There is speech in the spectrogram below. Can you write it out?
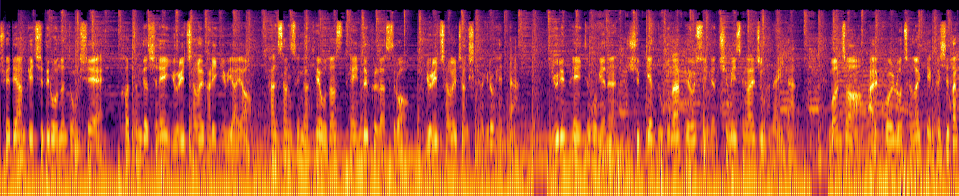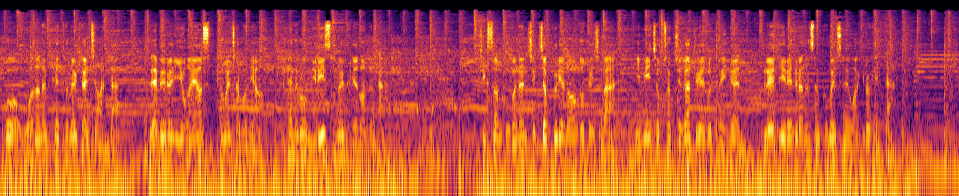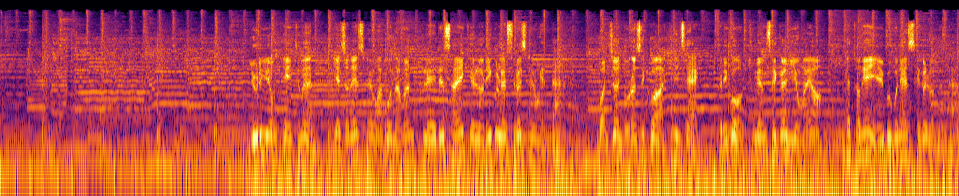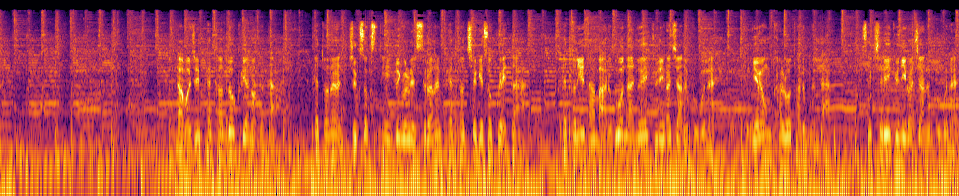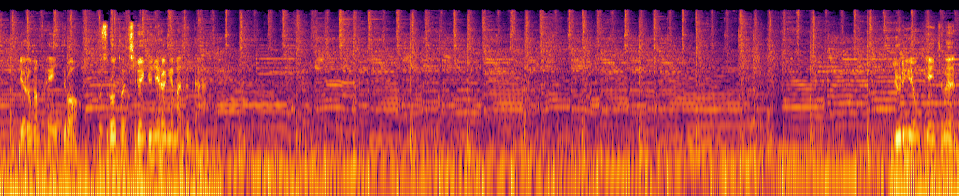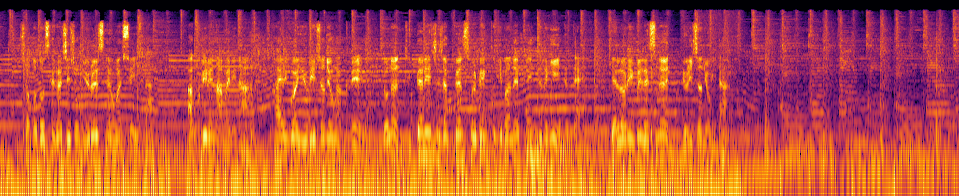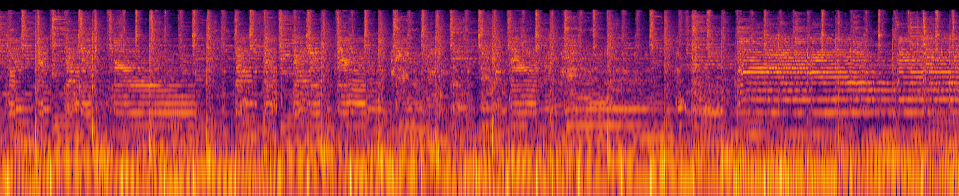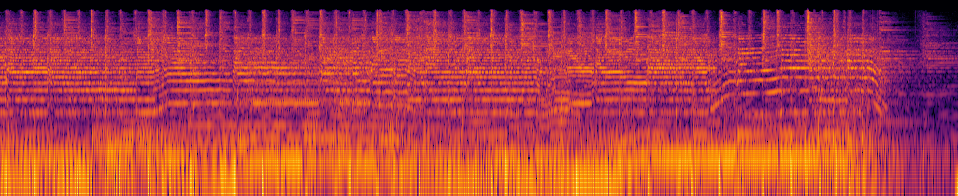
최대한 빛이 들어오는 동시에 커튼 대신에 유리창을 가리기 위하여 항상 생각해오던 스테인드 글라스로 유리창을 장식하기로 했다. 유리 페인트 공예는 쉽게 누구나 배울 수 있는 취미 생활 중 하나이다. 먼저 알코올로 창을 깨끗이 닦고 원하는 패턴을 결정한다. 레벨을 이용하여 수평을 잡으며 펜으로 미리 선을 그려놓는다. 직선 구간은 직접 그려 넣어도 되지만 이미 접착제가 뒤에 붙어 있는 Redi-Lead라는 상품을 사용하기로 했다. 유리용 페인트는 예전에 사용하고 남은 Plaid사의 Gallery Glass를 사용했다. 먼저 노란색과 흰색, 그리고 투명색을 이용하여 패턴의 일부분에 색을 넣는다. 나머지 패턴도 그려 넣는다. 패턴은 즉석 스테인드 글래스라는 패턴 책에서 구했다. 패턴이 다 마르고 난 후에 균일하지 않은 부분을 공예용 칼로 다듬는다. 색칠이 균일하지 않은 부분을 여러 번 페인트로 붓으로 덧칠해 균일하게 만든다. 유리용 페인트는 적어도 세 가지 종류를 사용할 수 있다. 아크릴은 아메리나, 타일과 유리 전용 아크릴 또는 특별히 제작된 솔뱅트 기반의 페인트 등이 있는데 갤러리 글래스는 유리 전용이다.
